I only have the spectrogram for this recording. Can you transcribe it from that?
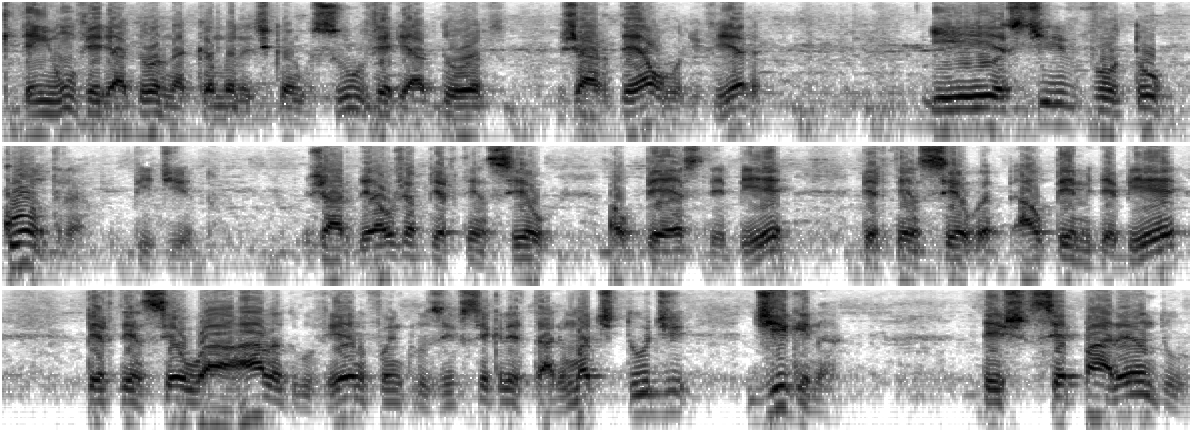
que tem um vereador na Câmara de Canguçu, o vereador Jardel Oliveira, e este votou contra o pedido. Jardel já pertenceu ao PSDB, pertenceu ao PMDB, pertenceu à ala do governo, foi inclusive secretário. Uma atitude digna, separando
